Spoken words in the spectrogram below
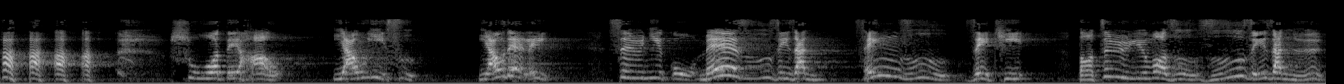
哈哈哈哈说得好，有意思，有道理。收你个每日在人，生日在天，到周于我是日在人女。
